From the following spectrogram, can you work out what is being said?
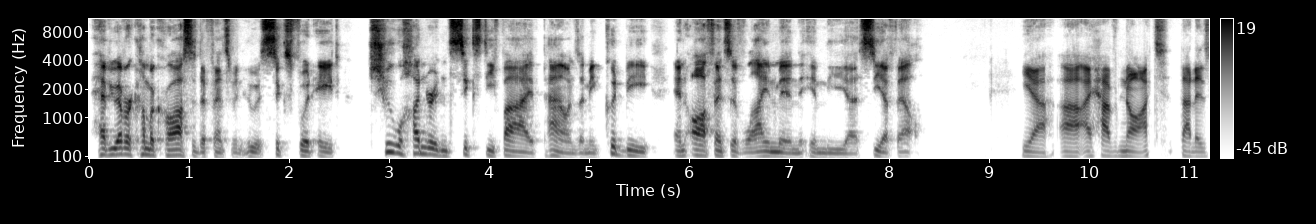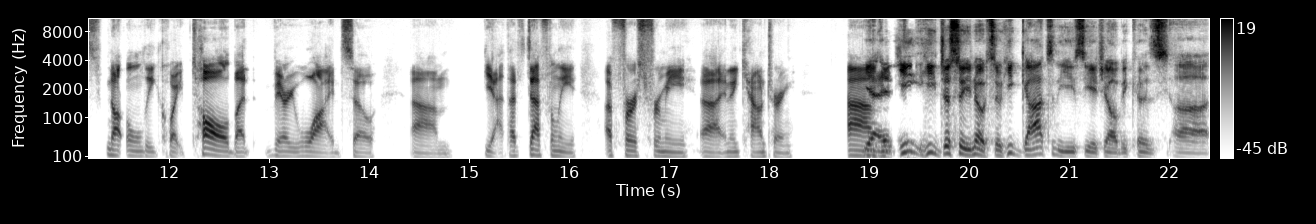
have you ever come across a defenseman who is six foot eight, 265 pounds? I mean, could be an offensive lineman in the uh, CFL. Yeah, uh, I have not. That is not only quite tall, but very wide. So, um, yeah, that's definitely a first for me uh, in encountering. Um, yeah, he he just so you know, so he got to the ECHL because uh,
